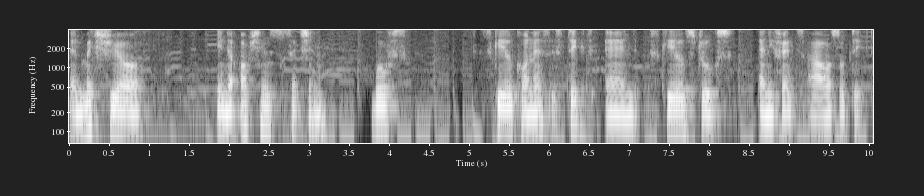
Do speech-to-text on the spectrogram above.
and make sure in the options section both scale corners is ticked and scale strokes and effects are also ticked.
